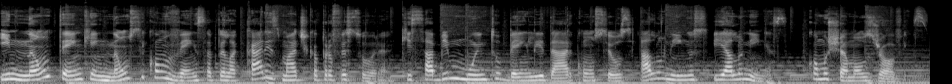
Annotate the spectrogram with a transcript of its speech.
E não tem quem não se convença pela carismática professora, que sabe muito bem lidar com os seus aluninhos e aluninhas, como chamam os jovens.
